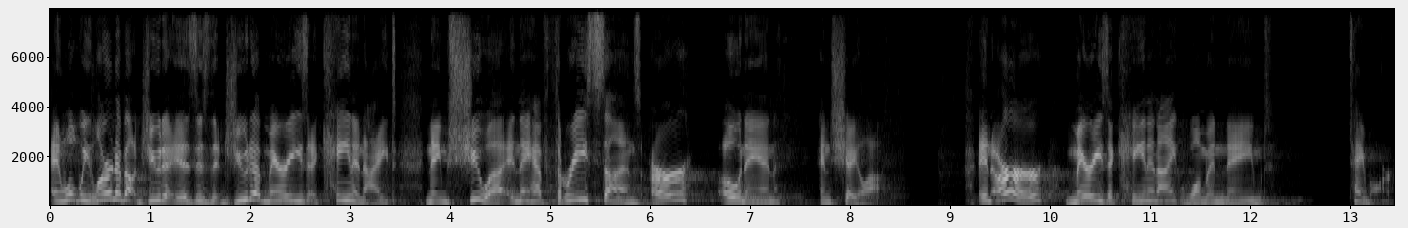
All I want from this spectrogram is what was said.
And what we learn about Judah is, is that Judah marries a Canaanite named Shua, and they have three sons Ur, Onan, and Shelah. And Ur marries a Canaanite woman named Tamar.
